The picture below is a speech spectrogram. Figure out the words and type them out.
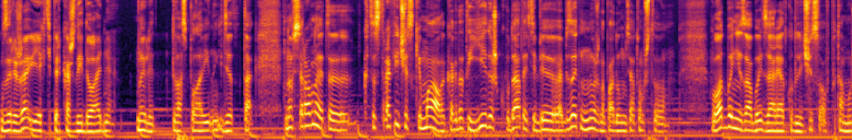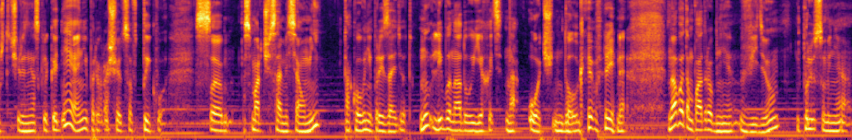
Заряжаю я их теперь каждые два дня. Ну или два с половиной, где-то так. Но все равно это катастрофически мало. Когда ты едешь куда-то, тебе обязательно нужно подумать о том, что вот бы не забыть зарядку для часов, потому что через несколько дней они превращаются в тыкву. С смарт-часами Xiaomi такого не произойдет. Ну, либо надо уехать на очень долгое время. Но об этом подробнее в видео. Плюс у меня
